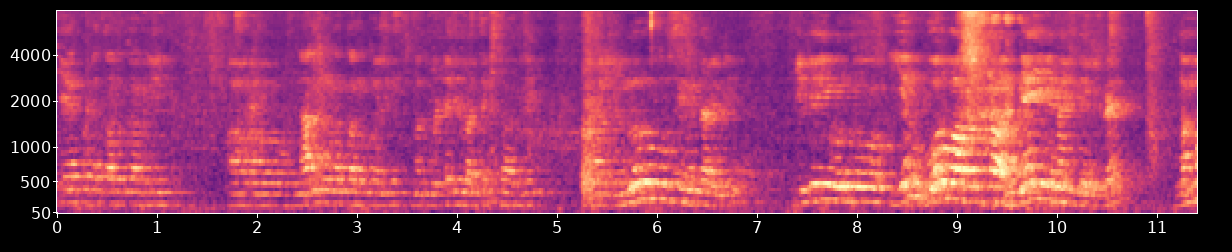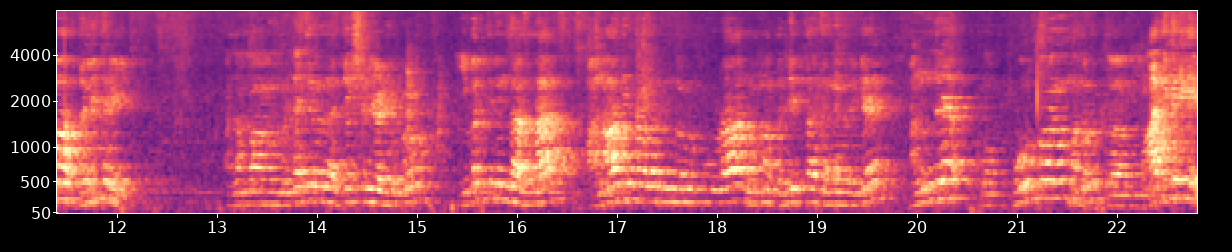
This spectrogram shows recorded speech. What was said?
ಕೆ ಆರ್ ಪೇಟೆ ತಾಲೂಕಾಗಲಿ ನಾಗಮಂಗಲ ತಾಲೂಕಾಗಲಿ ಮತ್ತು ಮಂಡ್ಯ ಅಧ್ಯಕ್ಷ ಅಧ್ಯಕ್ಷರಾಗಲಿ ಆ, ಎಲ್ಲರೂ ಸೇರಿದ್ದಾರೆ ಇಲ್ಲಿ. ಇಲ್ಲಿ ಒಂದು ಏನು ಘೋರವಾದಂಥ ಅನ್ಯಾಯ ಏನಾಗಿದೆ ಅಂದರೆ ನಮ್ಮ ದಲಿತರಿಗೆ ನಮ್ಮ ಮಂಡ್ಯ ಅಧ್ಯಕ್ಷರು ಹೇಳಿದ್ರು, ಇವತ್ತಿನಿಂದ ಅಲ್ಲ ಅನಾದಿ ಕಾಲದಿಂದಲೂ ಕೂಡ ನಮ್ಮ ದಲಿತ ಜನರಿಗೆ, ಅಂದ್ರೆ ಪೂರ್ವವಾಗಿ ಮೊದಲು ಮಾದಿಗರಿಗೆ,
